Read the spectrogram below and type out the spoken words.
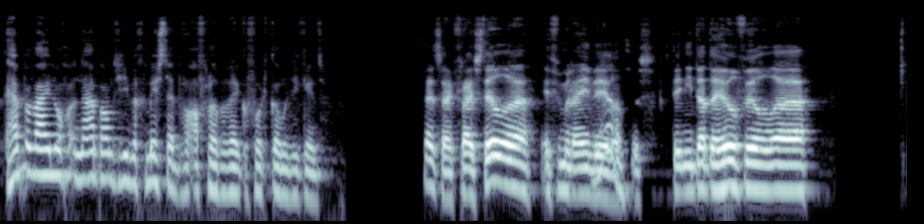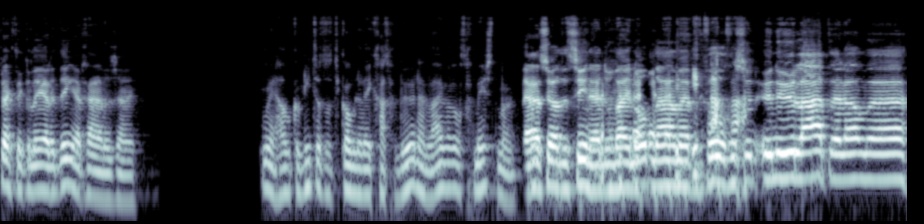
Hebben wij nog een nabrandje die we gemist hebben van afgelopen weken voor het komende weekend? Het is eigenlijk vrij stil in Formule 1 wereld. Dus ik denk niet dat er heel veel spectaculaire dingen gaande zijn. Nee, hoop ik ook niet dat het de komende week gaat gebeuren. Dan hebben wij wel wat gemist, maar... Ja, zullen we het zien. Hè? Doen wij een opname en Ja. vervolgens een, een uur later dan eh,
